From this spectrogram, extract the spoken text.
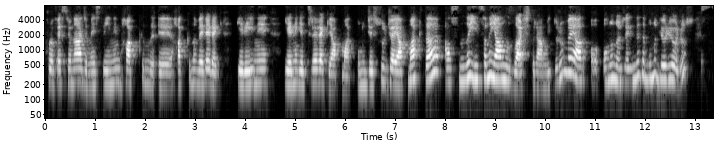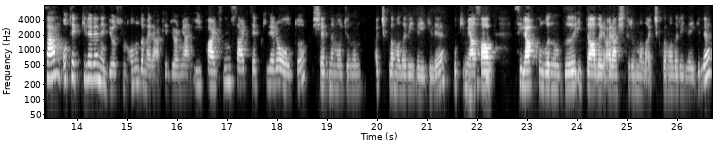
profesyonelce mesleğinin hakkını e, hakkını vererek gereğini yerine getirerek yapmak, bunu cesurca yapmak da aslında insanı yalnızlaştıran bir durum ve onun özelinde de bunu görüyoruz. Sen o tepkilere ne diyorsun? Onu da merak ediyorum. Yani İyi Parti'nin sert tepkileri oldu Şebnem Hoca'nın açıklamalarıyla ilgili. Bu kimyasal silah kullanıldığı iddiaları araştırılmalı açıklamalarıyla ilgili.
